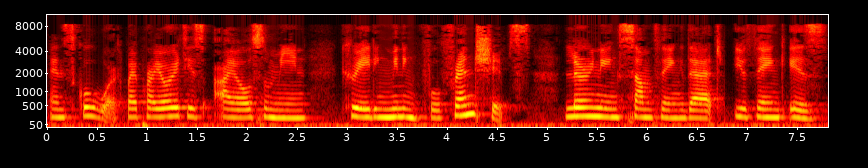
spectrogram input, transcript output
and schoolwork. By priorities, I also mean creating meaningful friendships, learning something that you think is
